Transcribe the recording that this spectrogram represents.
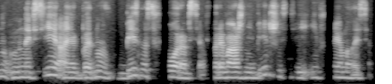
ну не всі, а якби ну бізнес впорався в переважній більшості і втрималися.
